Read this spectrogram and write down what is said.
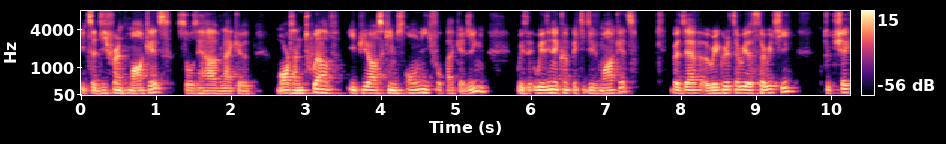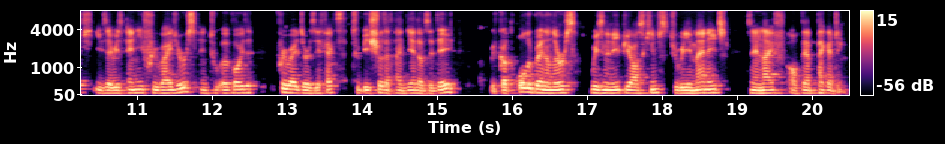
it's a different market. So they have like a more than 12 EPR schemes only for packaging with, within a competitive market, but they have a regulatory authority to check if there is any free riders and to avoid free riders effect to be sure that at the end of the day, we've got all the brand owners within the EPR schemes to really manage the life of their packaging.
